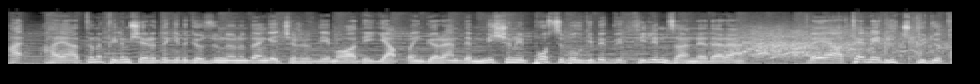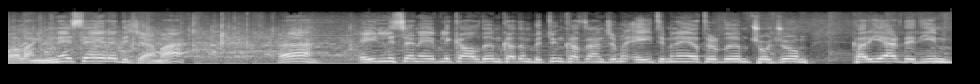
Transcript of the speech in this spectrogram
Ha- hayatını film şeridi gibi gözünün önünden geçirir diyeyim. Hadi yapmayın. Gören de Mission Impossible gibi bir film zanneder ha. Veya temel içgüdü falan. Ne seyredeceğim ha? Ha, 50 sene evli kaldığım kadın, bütün kazancımı eğitimine yatırdığım çocuğum, kariyer dediğim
